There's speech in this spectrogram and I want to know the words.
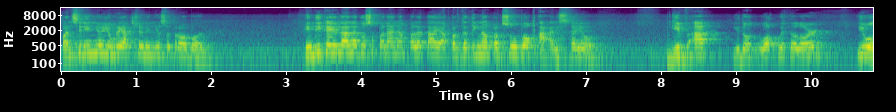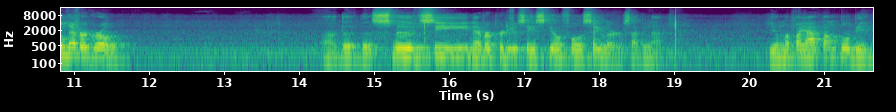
Pansinin nyo yung reaction ninyo sa trouble. Hindi kayo lalago sa pananampalataya. Pagdating ng pagsubok, aalis kayo. Give up. You don't walk with the Lord. You will never grow. Uh, the, the smooth sea never produce a skillful sailor, sabi nga. Yung mapayapang tubig,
